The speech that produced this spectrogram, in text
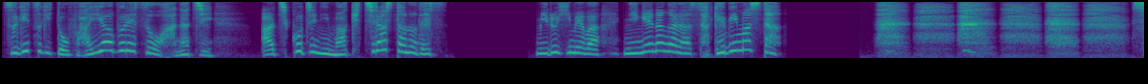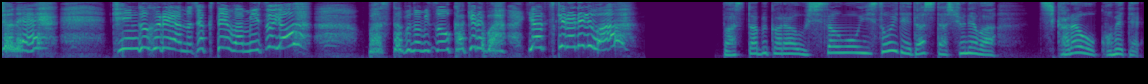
次々とファイヤーブレスを放ち、あちこちに撒き散らしたのです。ミル姫は逃げながら叫びました。シュネキングフレアの弱点は水よバスタブの水をかければやっつけられるわバスタブから牛さんを急いで出したシュネは、力を込めて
